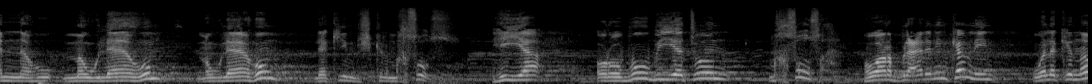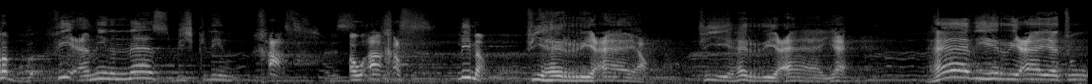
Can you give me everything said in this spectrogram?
أنه مولاهم مولاهم لكن بشكل مخصوص. هي ربوبية مخصوصة. هو رب العالمين كاملين ولكن رب في أمين الناس بشكل خاص أو أخص. لما؟ فيها الرعاية فيها الرعاية. هذه الرعاية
